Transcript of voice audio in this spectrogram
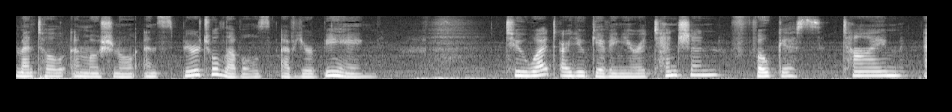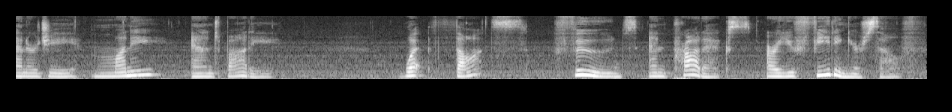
mental, emotional, and spiritual levels of your being. To what are you giving your attention, focus, time, energy, money, and body? What thoughts, foods, and products are you feeding yourself?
